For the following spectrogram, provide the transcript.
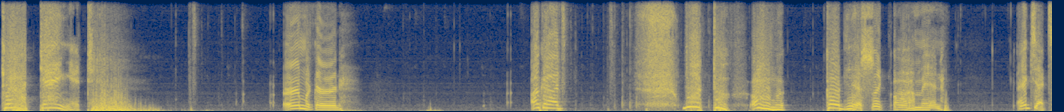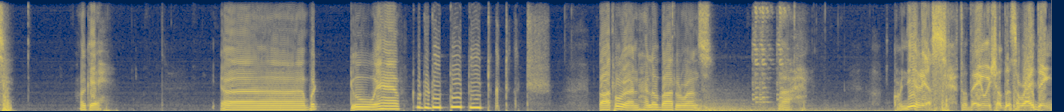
God dang it. Ermagerd. Oh god. What the? Oh my goodness. Like, oh man. Exit. Okay. Uh, what do we have? Battle run. Hello, battle runs. Ah. Cornelius, today we shall do some riding.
